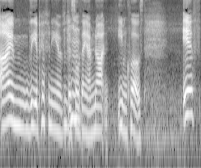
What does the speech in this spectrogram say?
I'm the epiphany of this mm-hmm. whole thing. I'm not even close. If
